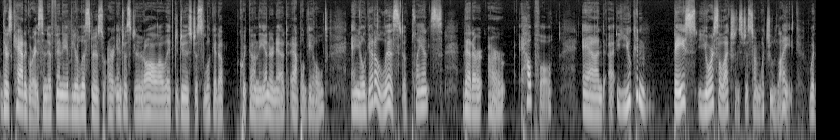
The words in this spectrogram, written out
there's categories, and if any of your listeners are interested at all, all they have to do is just look it up quick on the internet, Apple Guild, and you'll get a list of plants that are are helpful, and uh, you can base your selections just on what you like, what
